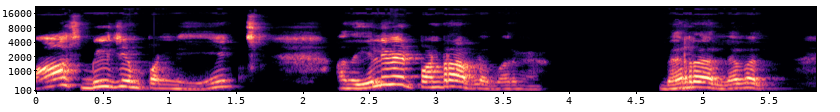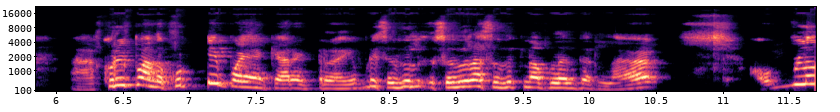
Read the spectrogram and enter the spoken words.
மாஸ் பிஜிஎம் பண்ணி அந்த எலிவேட் பண்ணுறாப்புல பாருங்க. வேற லெவல் குறிப்பாக அந்த குட்டி பையன் கேரக்டரை எப்படி செதில் செதிலாக செதுக்குனாப்புலன்னு தெரில அவ்வளோ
